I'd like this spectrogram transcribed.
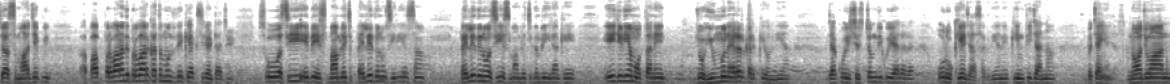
ਜਾਂ ਸਮਾਜਿਕ ਵੀ ਆਪਾਂ ਪਰਿਵਾਰਾਂ ਦੇ ਪਰਿਵਾਰ ਖਤਮ ਹੁੰਦੇ ਦੇਖੇ ਐਕਸੀਡੈਂਟਾਂ 'ਚ ਸੋ ਅਸੀਂ ਇਹਦੇ ਇਸ ਮਾਮਲੇ 'ਚ ਪਹਿਲੇ ਦਿਨੋਂ ਸੀਰੀਅਸ ਹਾਂ। ਪਹਿਲੇ ਦਿਨੋਂ ਅਸੀਂ ਇਸ ਮਾਮਲੇ 'ਚ ਗੰਭੀਰ ਹਾਂ ਕਿ ਇਹ ਜਿਹੜੀਆਂ ਮੌਤਾਂ ਨੇ ਜੋ ਹਿਊਮਨ ਐਰਰ ਕਰਕੇ ਹੁੰਦੀਆਂ ਜਾਂ ਕੋਈ ਸਿਸਟਮ ਦੀ ਕੋਈ ਐਰਰ ਹੈ ਉਹ ਰੋਕੀਆਂ ਜਾ ਸਕਦੀਆਂ ਨੇ ਕੀਮਤੀ ਜਾਨਾਂ ਬਚਾਈਆਂ ਜਾ ਸਕਦੀਆਂ। ਨੌਜਵਾਨ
